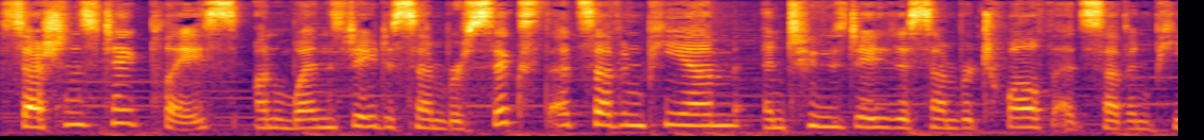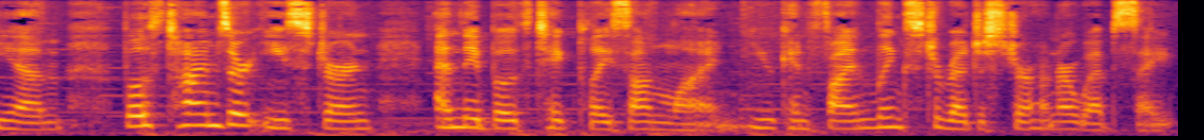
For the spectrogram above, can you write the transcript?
Sessions take place on Wednesday, December 6th at 7 p.m. and Tuesday, December 12th at 7 p.m. Both times are Eastern and they both take place online. You can find links to register on our website.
